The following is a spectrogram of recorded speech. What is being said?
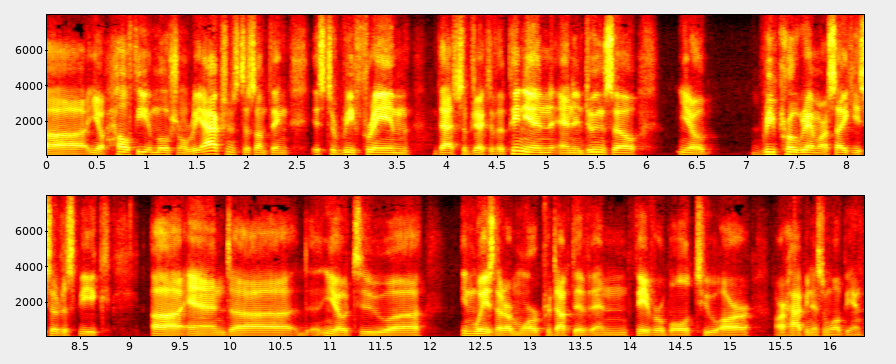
uh, you know healthy emotional reactions to something is to reframe that subjective opinion and in doing so you know reprogram our psyche so to speak uh, and uh, you know to uh, in ways that are more productive and favorable to our our happiness and well-being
